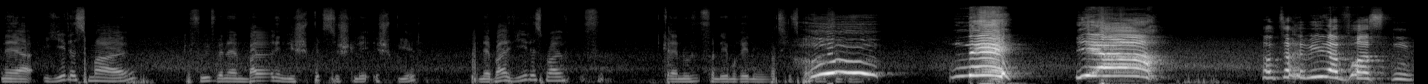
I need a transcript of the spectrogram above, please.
wenn er jedes Mal, gefühlt, wenn er einen Ball in die Spitze spielt, wenn der Ball jedes Mal, ich kann ja nur von dem reden, was ich jetzt gerade Nee! Hauptsache wieder Pfosten.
